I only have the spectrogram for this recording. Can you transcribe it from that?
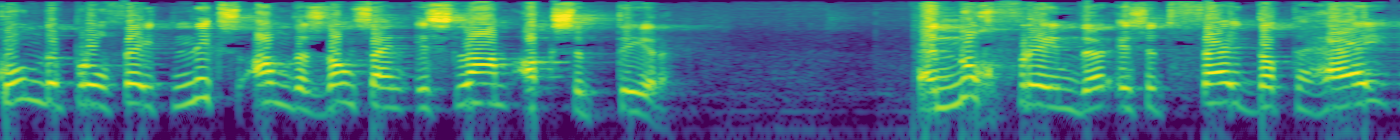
Kon de profeet niks anders dan zijn islam accepteren. En nog vreemder is het feit dat hij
